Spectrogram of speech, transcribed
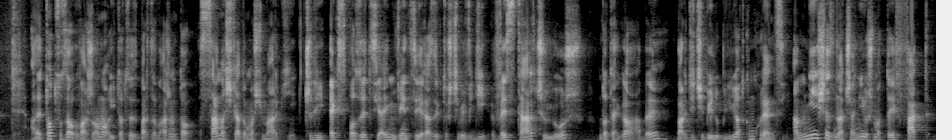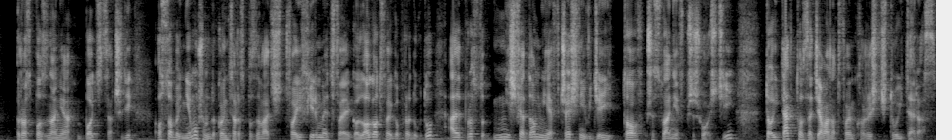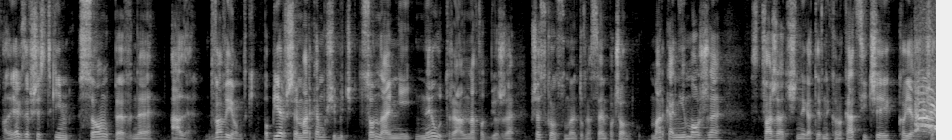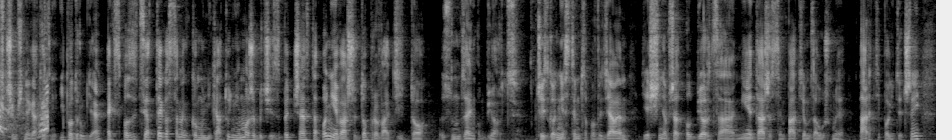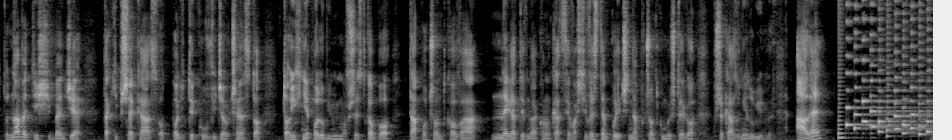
ale to, co zauważono i to, co jest bardzo ważne, to sama świadomość marki, czyli ekspozycja, im więcej razy ktoś Ciebie widzi, wystarczy już do tego, aby bardziej Ciebie lubili od konkurencji. A mniejsze znaczenie już ma tutaj fakt rozpoznania bodźca, czyli osoby nie muszą do końca rozpoznawać Twojej firmy, Twojego logo, Twojego produktu, ale po prostu nieświadomie wcześniej widzieli to przesłanie w przyszłości, to i tak to zadziała na Twoją korzyść tu i teraz. Ale jak ze wszystkim są pewne ale. Dwa wyjątki. Po pierwsze, marka musi być co najmniej neutralna w odbiorze przez konsumentów na samym początku. Marka nie może stwarzać negatywnych konotacji, czy kojarzyć się z czymś negatywnie. I po drugie, ekspozycja tego samego komunikatu nie może być zbyt częsta, ponieważ doprowadzi do znudzenia odbiorcy. Czyli zgodnie z tym, co powiedziałem, jeśli na przykład odbiorca nie darzy sympatią, załóżmy, partii politycznej, to nawet jeśli będzie taki przekaz od polityków widział często, to ich nie polubi mimo wszystko, bo ta początkowa negatywna konotacja właśnie występuje, czyli na początku my już tego przekazu nie lubimy. Ale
